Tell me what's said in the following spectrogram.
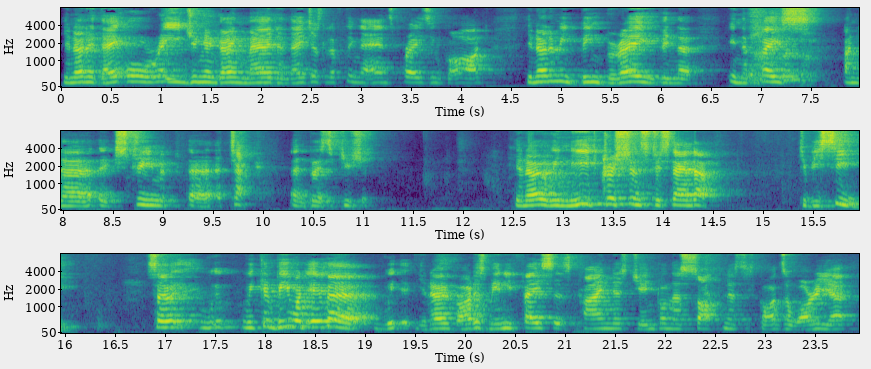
You know, that they all raging and going mad and they're just lifting their hands, praising God. You know what I mean? Being brave in the in the face under extreme uh, attack and persecution. You know, we need Christians to stand up, to be seen. So we, we can be whatever, we, you know, God has many faces kindness, gentleness, softness. God's a warrior.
